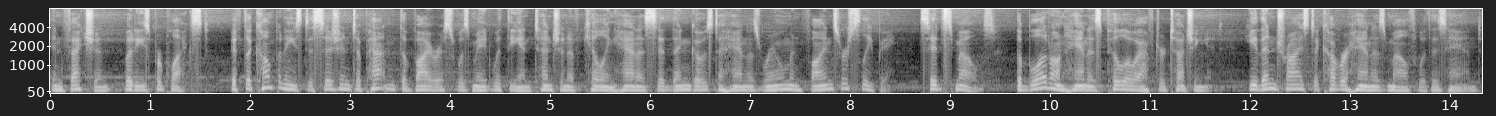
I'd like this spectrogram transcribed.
infection, but he's perplexed. If the company's decision to patent the virus was made with the intention of killing Hannah, Sid then goes to Hannah's room and finds her sleeping. Sid smells the blood on Hannah's pillow after touching it. He then tries to cover Hannah's mouth with his hand,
